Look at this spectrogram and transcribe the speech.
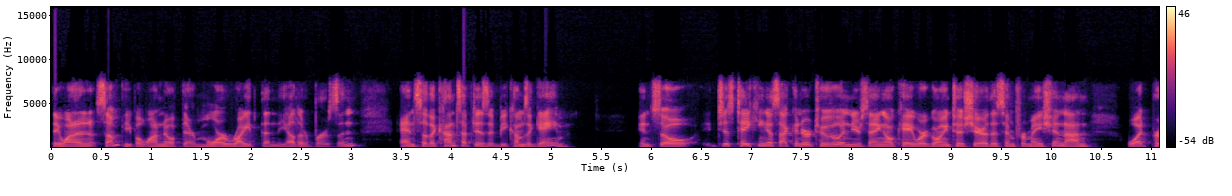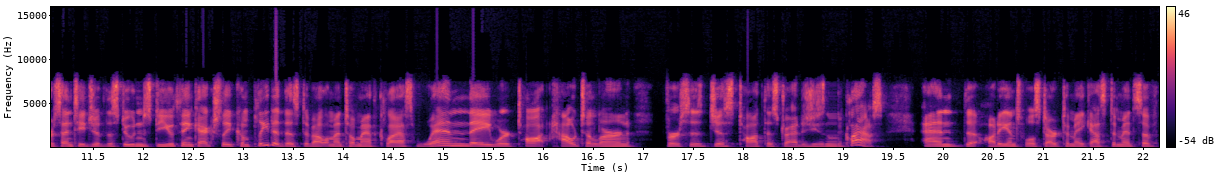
They want to. Some people want to know if they're more right than the other person, and so the concept is it becomes a game. And so, just taking a second or two, and you're saying, okay, we're going to share this information on what percentage of the students do you think actually completed this developmental math class when they were taught how to learn versus just taught the strategies in the class? and the audience will start to make estimates of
